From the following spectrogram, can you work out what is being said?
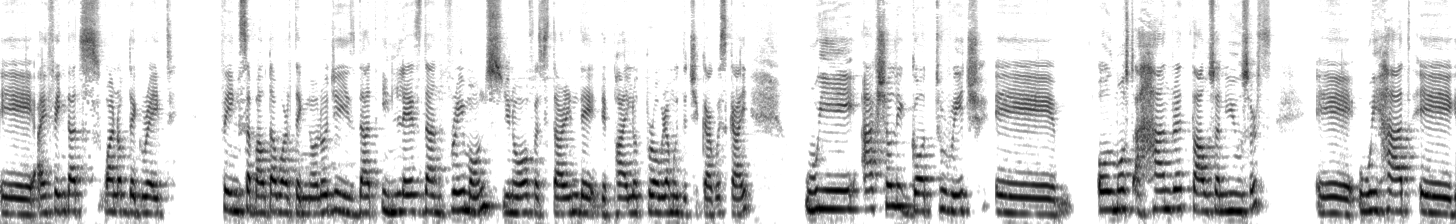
Uh, I think that's one of the great things about our technology is that in less than three months, you know, of starting the, the pilot program with the Chicago Sky, we actually got to reach uh, almost 100,000 users uh, we had a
